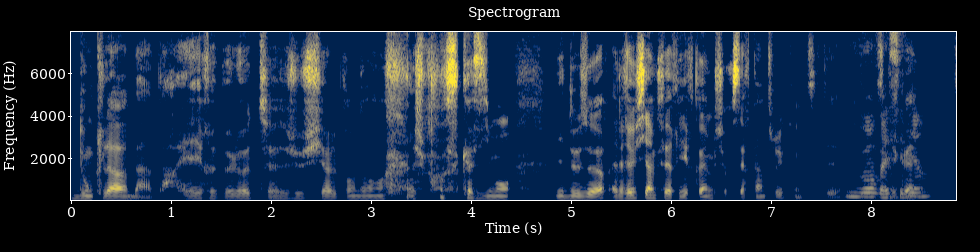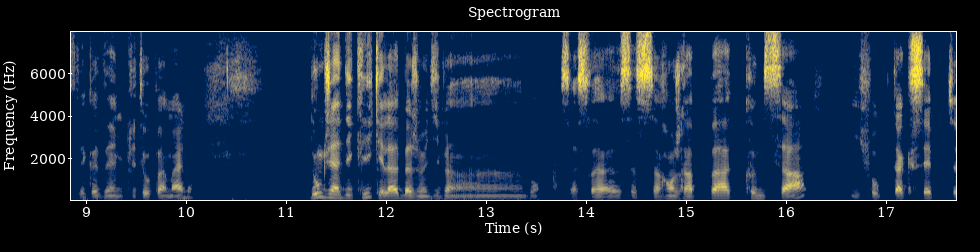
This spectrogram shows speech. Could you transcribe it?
Donc là, bah, pareil, rebelote, euh, je chiale pendant, je pense, quasiment les deux heures. Elle réussit à me faire rire quand même sur certains trucs, donc c'était, Bon, bah c'est quand bien. même, c'était quand même plutôt pas mal. Donc j'ai un déclic et là, bah, je me dis, ben bon, ça, ça, ça s'arrangera pas comme ça. Il faut que tu acceptes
